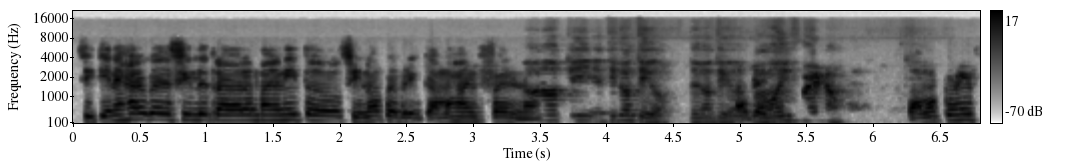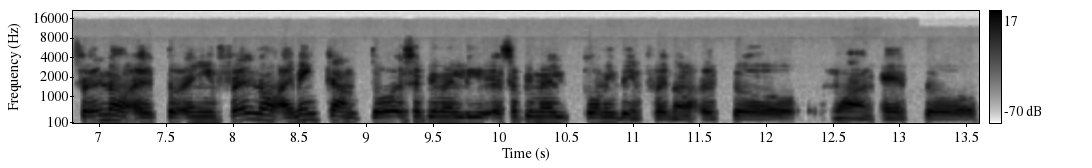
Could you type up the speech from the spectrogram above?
si tienes algo que decir de trabajar los magnitos, si no, pues brincamos a Inferno. No, no, estoy, contigo, estoy contigo. Vamos a Inferno. Vamos con Inferno. Esto, en Inferno, a mí me encantó ese primer ese primer cómic de Inferno. Esto, Juan, esto,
